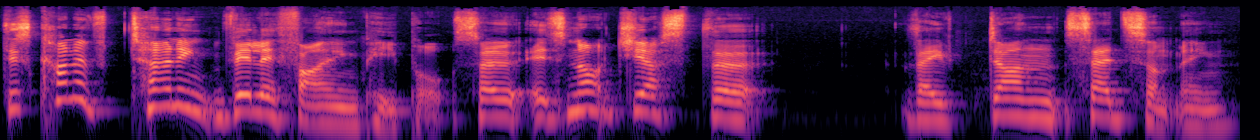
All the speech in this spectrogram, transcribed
this kind of turning vilifying people. So it's not just that they've done said something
